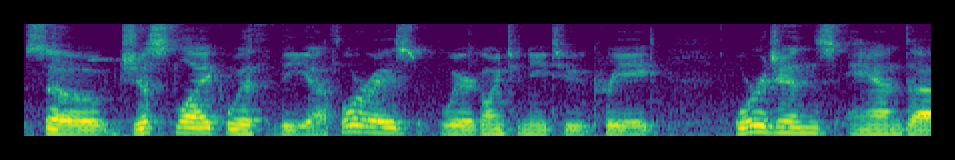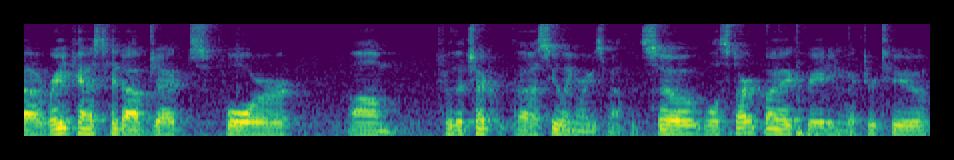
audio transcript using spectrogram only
so just like with the uh, floor rays, we're going to need to create origins and uh, raycast hit objects for um, for the check uh, ceiling rays method. So we'll start by creating vector 2.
